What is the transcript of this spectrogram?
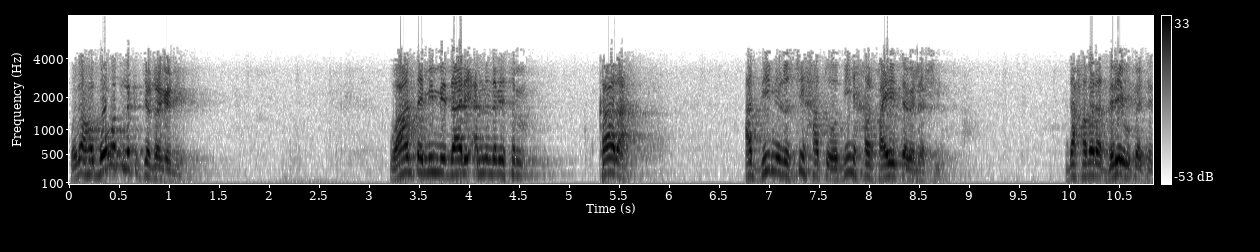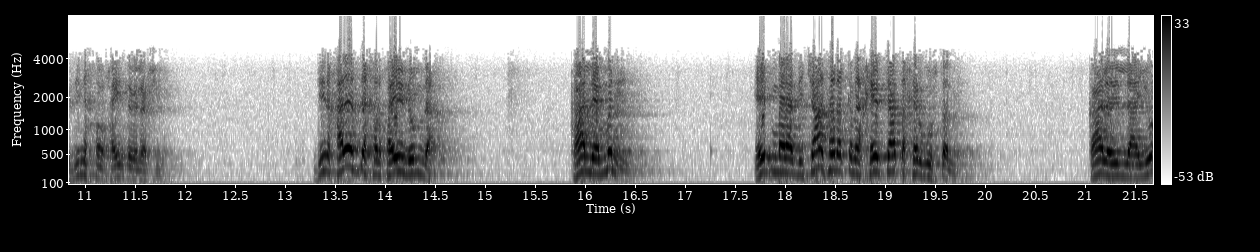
ولا هو بومت لك تجاغري وان تميمي داري ان النبي سم كارا الدين نصيحة ودين خرفاية تبلشي دا خبر دريو كتا دين خرفاية تبلشي دين خلاص دا خرفاية نمدا قال من ایک مرا دچا سرکنا خیر چاہتا خیر گستل قال لله یو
